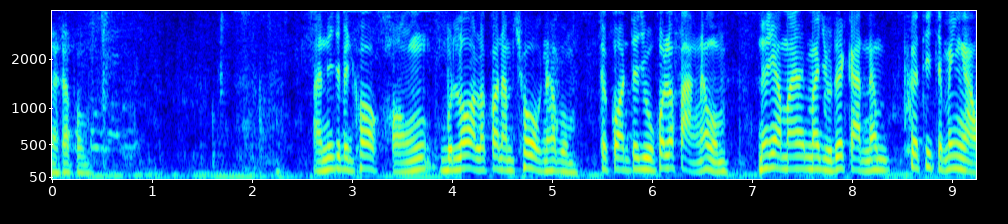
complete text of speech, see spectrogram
นะครับผม อันนี้จะเป็นข้อของบุญรอดแล้วก็น้ำโชคนะครับ ผมแต่ก่อนจะอยู่คนละฝั่งนะครับผม เดี๋ยวนี้เอามามาอยู่ด้วยกันนะเพื่อที่จะไม่เหงา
